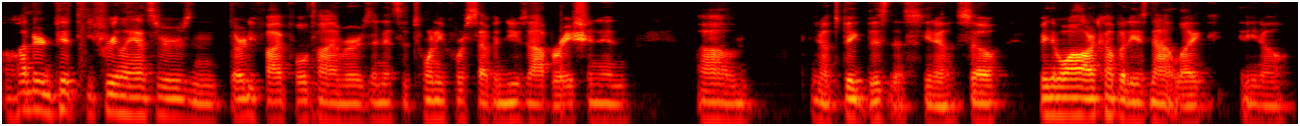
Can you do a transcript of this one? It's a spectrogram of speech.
150 freelancers and 35 full timers, and it's a 24/7 news operation. And um, you know, it's big business, you know. So, I mean, while our company is not like, you know,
